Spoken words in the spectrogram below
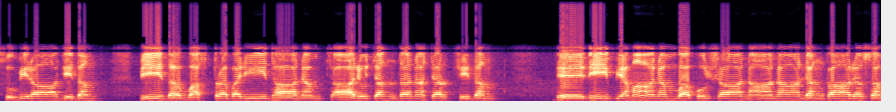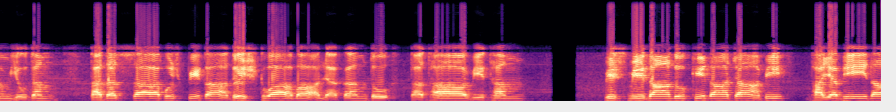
सुविराजितं पीतवस्त्रपरिधानं चारुचन्दनचर्चितं देदीप्यमानं वपुषा नानालङ्कारसंयुधं ततः सा पुष्पिका दृष्ट्वा बालकं तु तथाविधम् विस्मिता दुःखिता चापि भयभीदा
